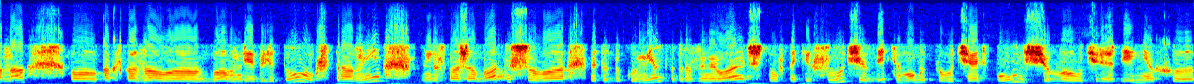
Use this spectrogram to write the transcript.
Она, э, как сказала главный реабилитолог страны, госпожа Батышева, этот документ подразумевает, что в таких случаях дети могут получать помощь в учреждениях, э,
